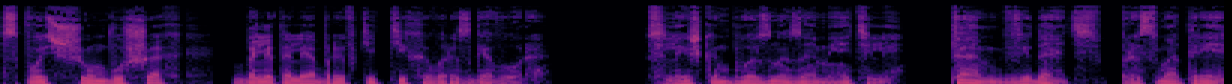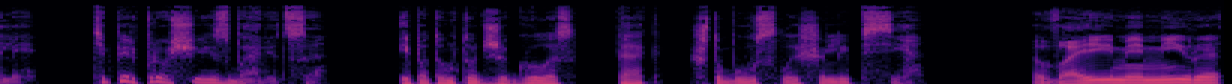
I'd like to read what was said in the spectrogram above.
Сквозь шум в ушах долетали обрывки тихого разговора. Слишком поздно заметили. Там, видать, просмотрели. Теперь проще избавиться. И потом тот же голос так, чтобы услышали все во имя мира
